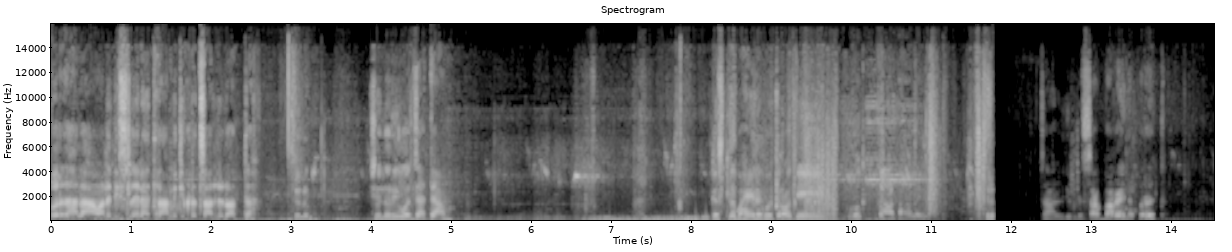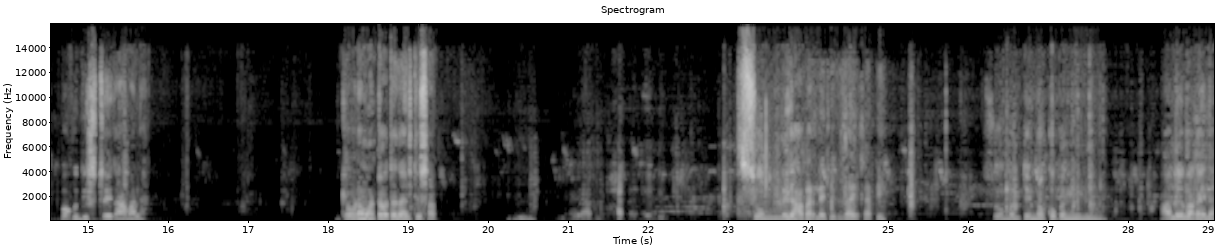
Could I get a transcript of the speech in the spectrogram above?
बरं झालं आम्हाला दिसलंय नाही तर आम्ही तिकडे चाललेलो आता चलो. चलो रिवर्स जाते आम. कसलं भयानक होत राव ते. बघ ते आता आलाय. चालू तिकडे साप बघायला परत. बघू दिसतोय का आम्हाला? केवढा मोठा होता गाईस तो साप. सोम लय घाबरलाय तिथे जायसाठी. सोम म्हणतोय नको पण आलोय बघायला.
